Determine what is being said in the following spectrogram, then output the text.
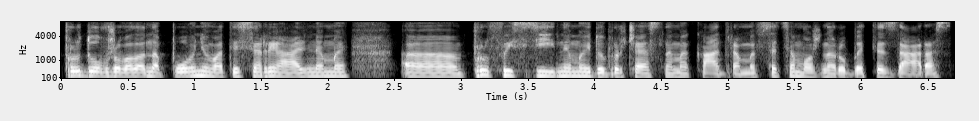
продовжувала наповнюватися реальними професійними і доброчесними кадрами. Все це можна робити зараз.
